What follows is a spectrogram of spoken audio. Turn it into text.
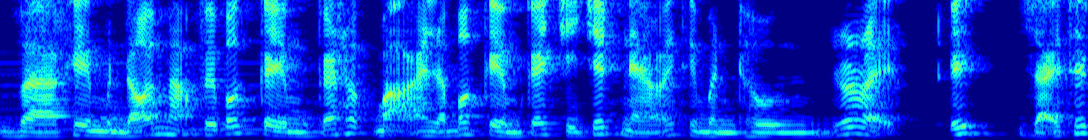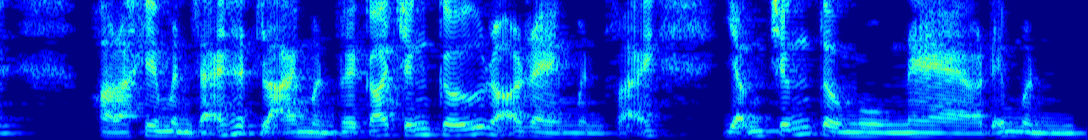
Và khi mình đối mặt với bất kỳ một cái thất bại hay là bất kỳ một cái chỉ trích nào ấy, thì mình thường rất là ít giải thích. Hoặc là khi mình giải thích lại, mình phải có chứng cứ rõ ràng, mình phải dẫn chứng từ nguồn nào để mình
